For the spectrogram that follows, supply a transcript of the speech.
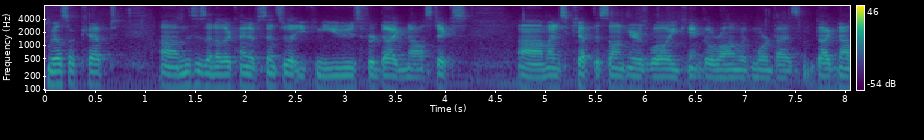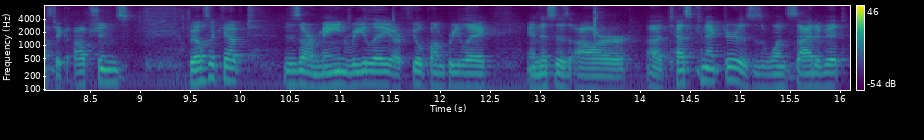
We also kept, um, this is another kind of sensor that you can use for diagnostics. Um, I just kept this on here as well. You can't go wrong with more di diagnostic options. We also kept, this is our main relay, our fuel pump relay, and this is our uh, test connector. This is one side of it.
